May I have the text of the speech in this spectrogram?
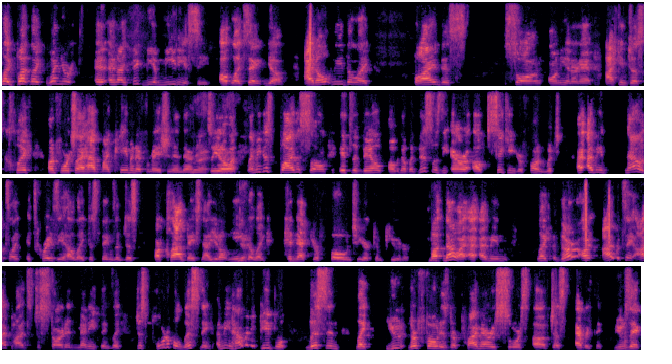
like, but like when you're, and, and I think the immediacy of like saying, yo, I don't need to like find this song on the internet. I can just click. Unfortunately, I have my payment information in there. Right, so you know right. what? Let me just buy the song. It's available. Oh no, but this was the era of syncing your phone, which I, I mean, now it's like it's crazy how like just things have just are cloud based now. You don't need Yeah. to like connect your phone to your computer. But no, I- I mean, like there are I would say iPods just started many things like just portable listening. I mean, how many people listen like you their phone is their primary source of just everything music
